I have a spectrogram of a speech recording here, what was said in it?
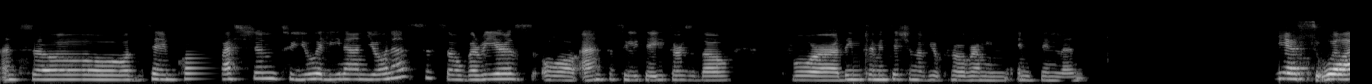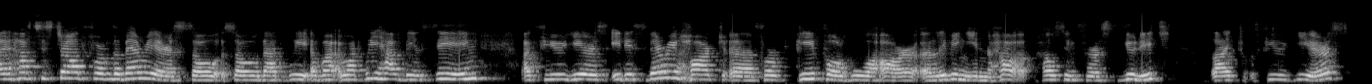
And so the same question to you, Elina and Jonas. So barriers or and facilitators though for the implementation of your program in, in Finland. Yes, well, I have to start from the barriers so so that we what we have been seeing a few years, it is very hard uh, for people who are uh, living in housing first unit, like a few years,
